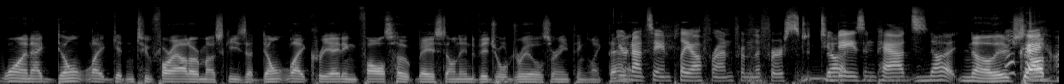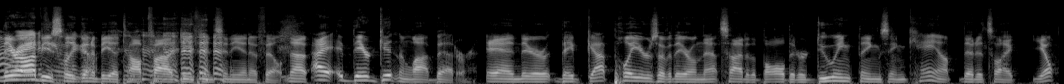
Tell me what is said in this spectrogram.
one. I don't like getting too far out of my skis. I don't like creating false hope based on individual drills or anything like that. You're not saying playoff run from the first two Not- days in pads. Not no, they're Okay, ob- they're right, obviously going to go. be a top five defense in the NFL. Now, I, they're getting a lot better, and they're they've got players over there on that side of the ball that are doing things in camp that it's like, yep,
